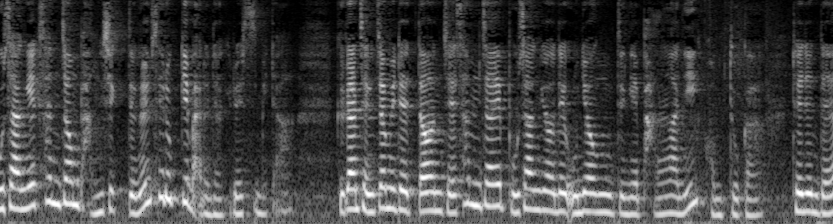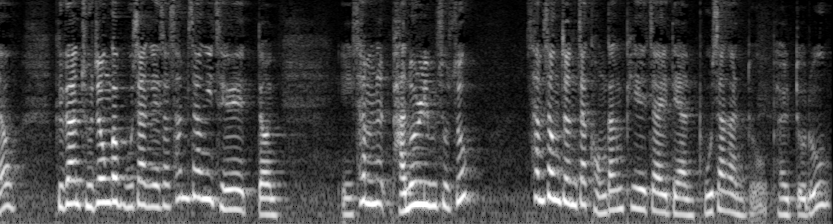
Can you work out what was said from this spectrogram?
보상액 산정 방식 등을 새롭게 마련하기로 했습니다. 그간 쟁점이 됐던 제3자의 보상위원회 운영 등의 방안이 검토가 되는데요. 그간 조정과 보상에서 삼성이 제외했던 삼, 반올림 소속 삼성전자 건강 피해자에 대한 보상안도 별도로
